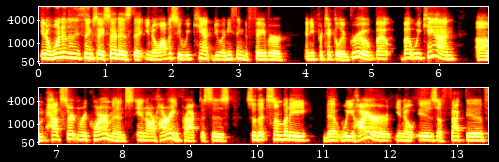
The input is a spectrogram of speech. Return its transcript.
you know, one of the things they said is that, you know, obviously we can't do anything to favor any particular group, but, but we can um, have certain requirements in our hiring practices so that somebody that we hire, you know, is effective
